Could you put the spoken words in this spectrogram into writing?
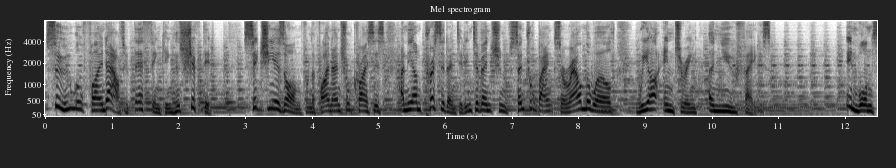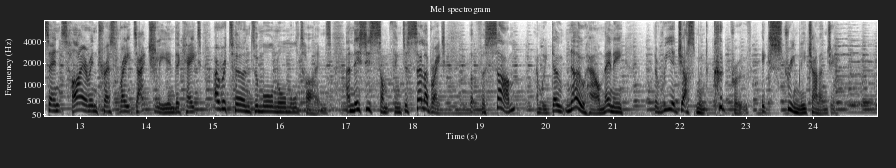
Soon we'll find out if their thinking has shifted. Six years on from the financial crisis and the unprecedented intervention of central banks around the world, we are entering a new phase. In one sense, higher interest rates actually indicate a return to more normal times, and this is something to celebrate. But for some, and we don't know how many, the readjustment could prove extremely challenging.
